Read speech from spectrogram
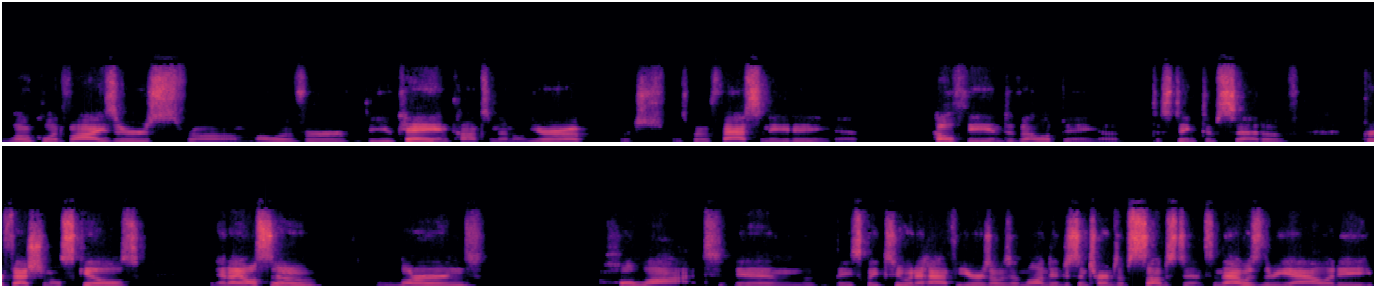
local advisors from all over the UK and continental Europe, which was both fascinating and healthy in developing a distinctive set of professional skills. And I also learned whole lot in basically two and a half years I was in London, just in terms of substance. And that was the reality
